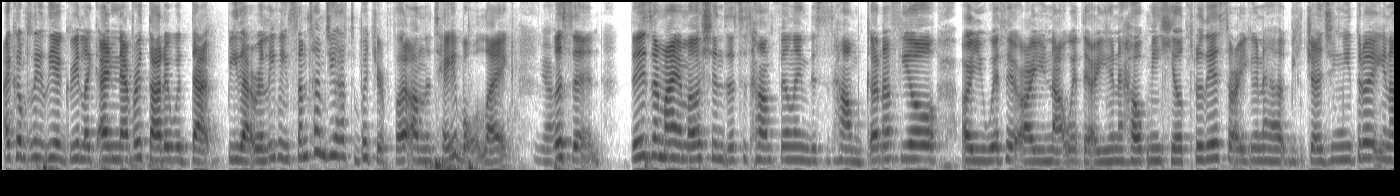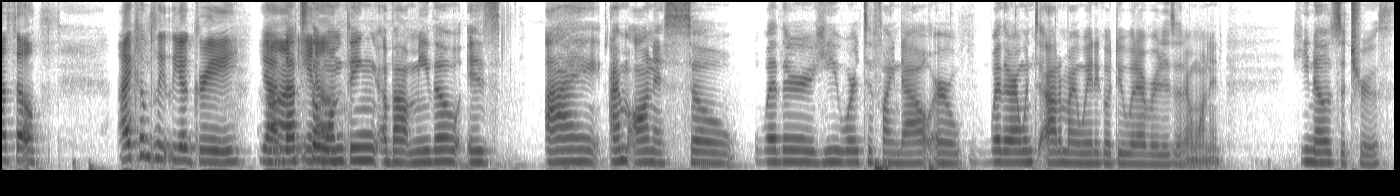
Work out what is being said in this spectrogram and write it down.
I completely agree. Like, I never thought it would that be that relieving. Sometimes you have to put your foot on the table. Like, Yeah. listen, these are my emotions. This is how I'm feeling. This is how I'm gonna feel. Are you with it or are you not with it? Are you gonna help me heal through this or are you gonna help be judging me through it? You know, so I completely agree. Yeah, on, that's the know, one thing about me though is I I'm honest. So whether he were to find out or whether I went out of my way to go do whatever it is that I wanted, he knows the truth.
